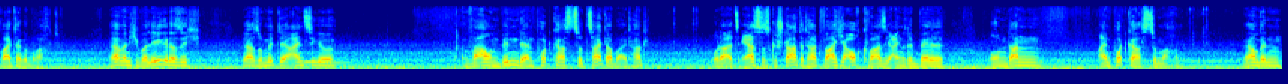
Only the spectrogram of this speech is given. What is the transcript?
weitergebracht. Ja, wenn ich überlege, dass ich ja somit der einzige war und bin, der einen Podcast zur Zeitarbeit hat oder als erstes gestartet hat, war ich ja auch quasi ein Rebell, um dann einen Podcast zu machen. Ja, und wenn,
